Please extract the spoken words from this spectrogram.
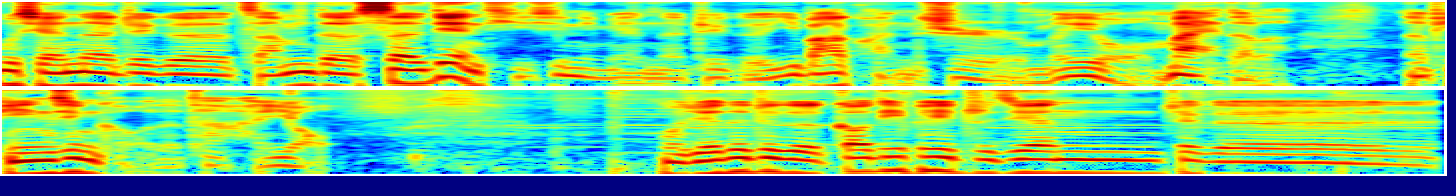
目前呢，这个咱们的四 S 店体系里面呢，这个一八款是没有卖的了，那平行进口的它还有。我觉得这个高低配之间，这个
